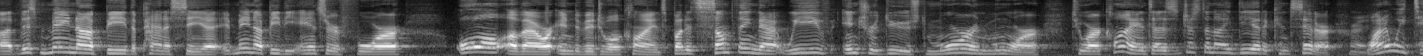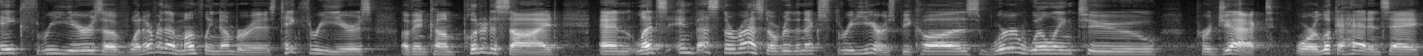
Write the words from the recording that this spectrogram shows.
uh, this may not be the panacea, it may not be the answer for all of our individual clients, but it's something that we've introduced more and more to our clients as just an idea to consider. Right. Why don't we take three years of whatever that monthly number is, take three years of income, put it aside, and let's invest the rest over the next three years because we're willing to project or look ahead and say,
